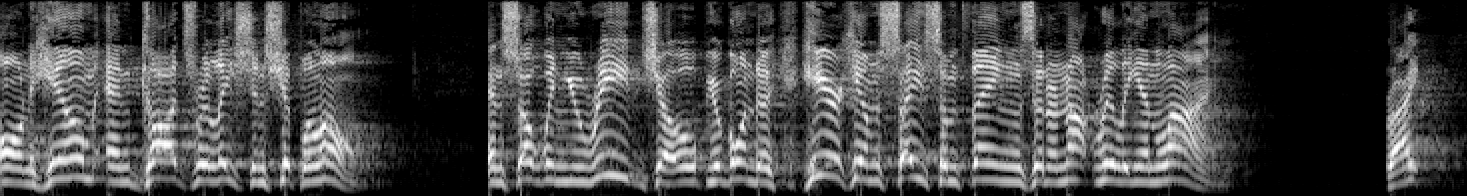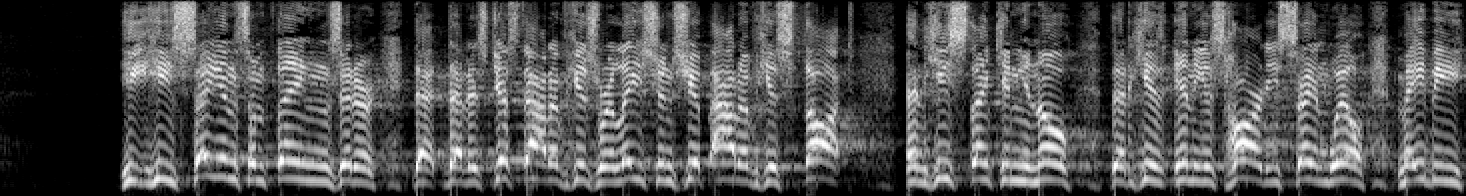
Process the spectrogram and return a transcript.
on him and God's relationship alone. And so when you read Job, you're going to hear him say some things that are not really in line. Right? He, he's saying some things that are that, that is just out of his relationship, out of his thought, and he's thinking, you know, that his, in his heart, he's saying, well, maybe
